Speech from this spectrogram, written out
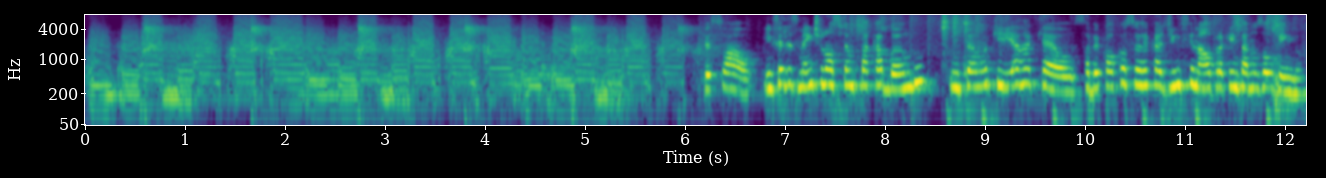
Pessoal, infelizmente o nosso tempo está acabando, então eu queria, Raquel, saber qual que é o seu recadinho final para quem está nos ouvindo.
